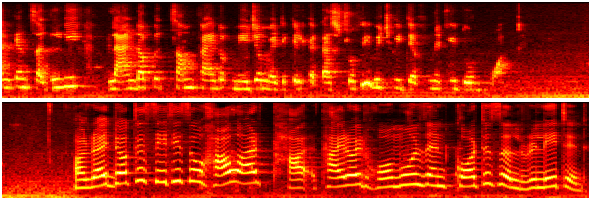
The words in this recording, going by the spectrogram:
and can suddenly land up with some kind of major medical catastrophe, which we definitely don't want. All right, Dr. Sethi, so how are th thyroid hormones and cortisol related?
